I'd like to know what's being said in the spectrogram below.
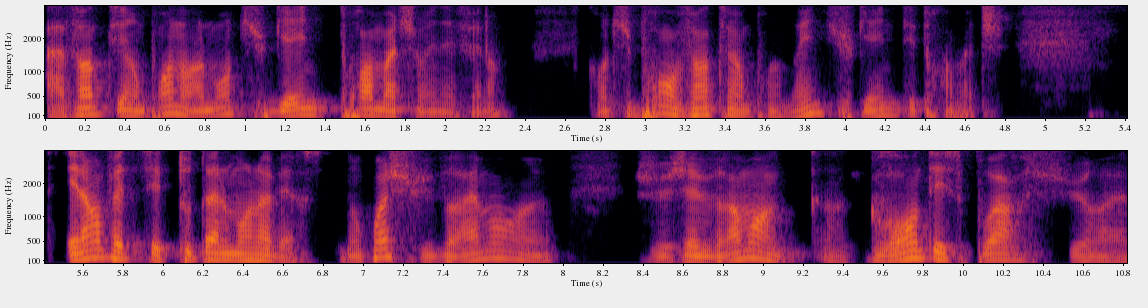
À 21 points, normalement, tu gagnes 3 matchs en NFL. Hein. Quand tu prends 21 points de moyenne, tu gagnes tes 3 matchs. Et là, en fait, c'est totalement l'inverse. Donc, moi, je suis vraiment, euh, j'avais vraiment un, grand espoir sur, euh,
